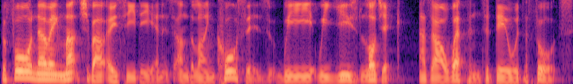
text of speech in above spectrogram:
Before knowing much about OCD and its underlying causes, we, we use logic as our weapon to deal with the thoughts.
